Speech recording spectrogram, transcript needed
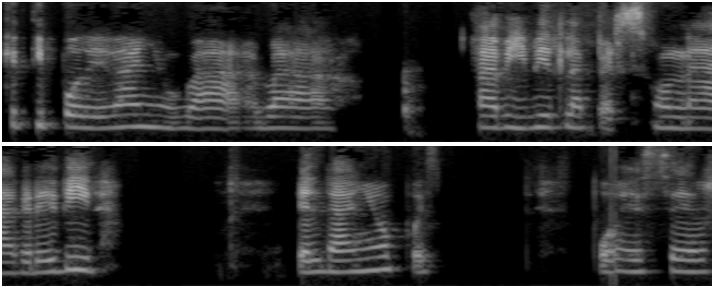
qué tipo de daño va, va a vivir la persona agredida el daño pues puede ser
